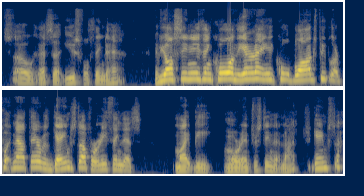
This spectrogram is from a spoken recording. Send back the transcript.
So that's a useful thing to have. Have you all seen anything cool on the internet? Any cool blogs people are putting out there with game stuff or anything that's might be more interesting than not game stuff?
